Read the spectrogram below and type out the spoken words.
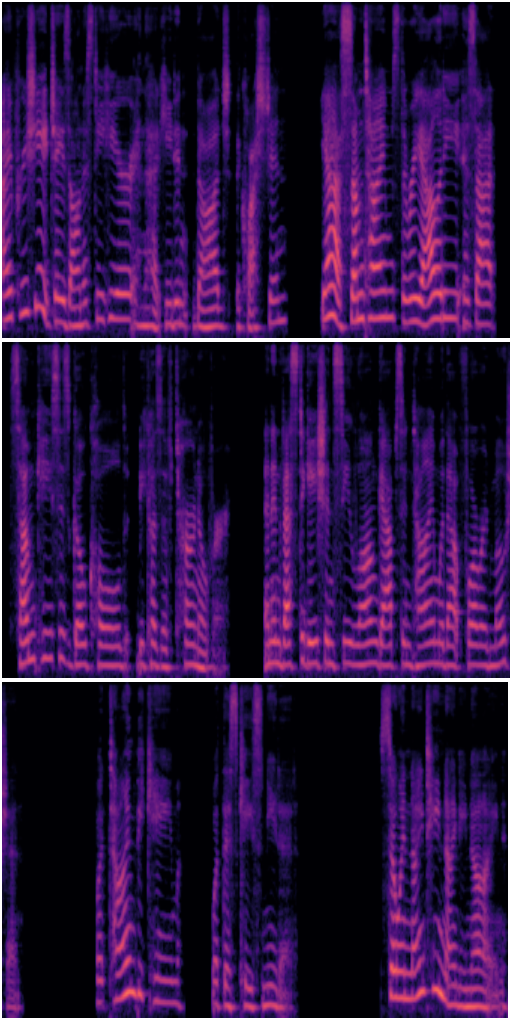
I appreciate Jay's honesty here in that he didn't dodge the question. Yeah, sometimes the reality is that some cases go cold because of turnover, and investigations see long gaps in time without forward motion. But time became what this case needed. So in 1999,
